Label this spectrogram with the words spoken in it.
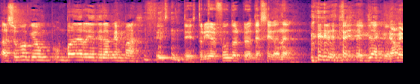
Asumo que un, un par de radioterapias más. Te te destruye el fútbol, pero te hace ganar. Exacto. Game,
